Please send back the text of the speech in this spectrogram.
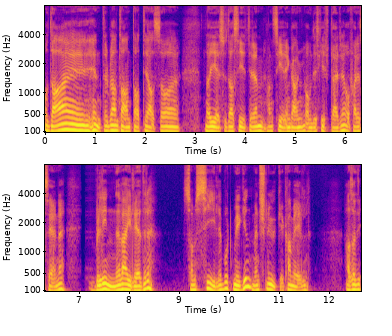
Og da eh, henter det annet at de altså, når Jesus da sier til dem, han sier en gang om de skriftlærere og fariseerne, blinde veiledere som siler bort myggen, men sluker kamelen. Altså, de,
